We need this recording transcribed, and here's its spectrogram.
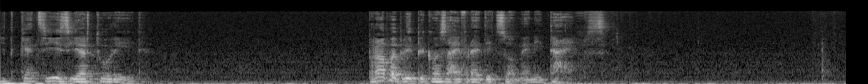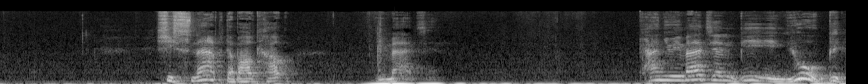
it gets easier to read. Probably because I've read it so many times. She snapped about how. Imagine. Can you imagine being you? Be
